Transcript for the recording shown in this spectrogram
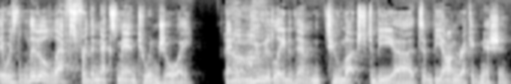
there was little left for the next man to enjoy. And he mutilated them too much to be uh, to beyond recognition.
